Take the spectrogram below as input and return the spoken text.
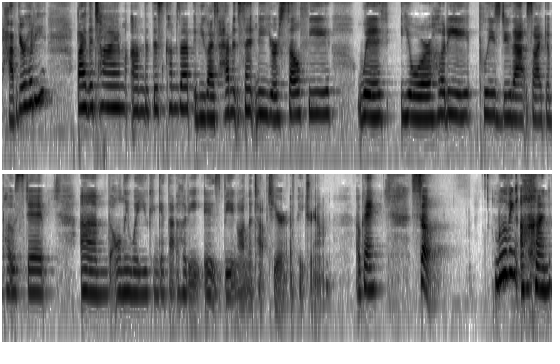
have your hoodie by the time um, that this comes up. If you guys haven't sent me your selfie with your hoodie, please do that so I can post it. Um, the only way you can get that hoodie is being on the top tier of Patreon. Okay, so moving on,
